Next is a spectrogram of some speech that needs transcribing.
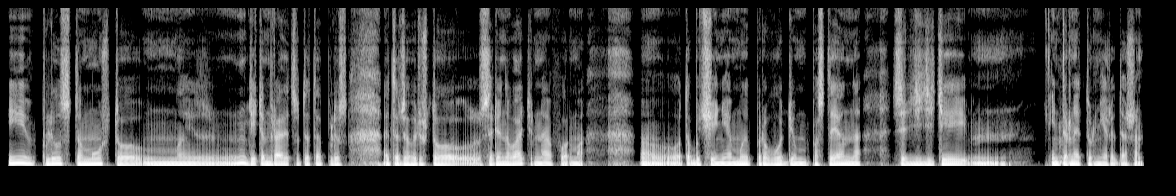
и плюс тому, что мы, ну, детям нравится вот это, плюс это же говорю, что соревновательная форма э, вот, обучения мы проводим постоянно среди детей интернет-турниры даже.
